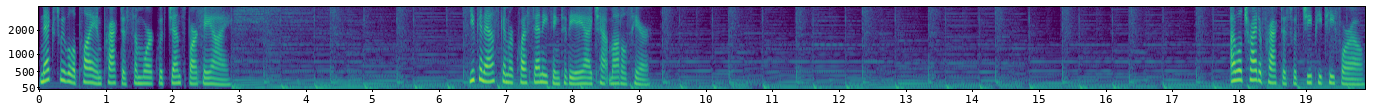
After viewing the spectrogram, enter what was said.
Next we will apply and practice some work with GenSpark AI. You can ask and request anything to the AI chat models here. I will try to practice with GPT-4o.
